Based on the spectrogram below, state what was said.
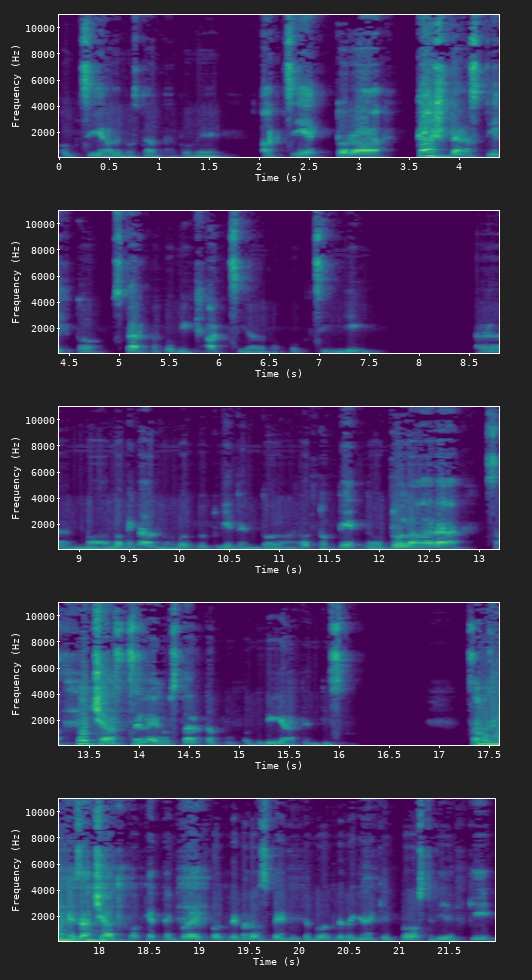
opcie alebo startupové akcie, ktorá každá z týchto startupových akcií alebo opcií e, má nominálnu hodnotu 1 dolár. Od tohto 1 dolára sa počas celého startupu odvíja ten diskont. Samozrejme, v začiatkoch, keď ten projekt bol treba rozbehnúť, bolo treba nejaké prostriedky,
